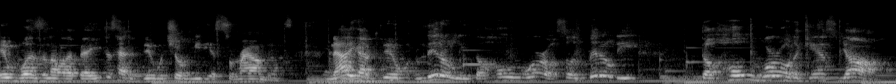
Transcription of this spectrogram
it wasn't all that bad. You just had to deal with your media surroundings. Now you got to deal with literally the whole world. So it's literally the whole world against y'all.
